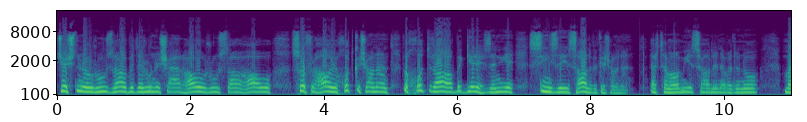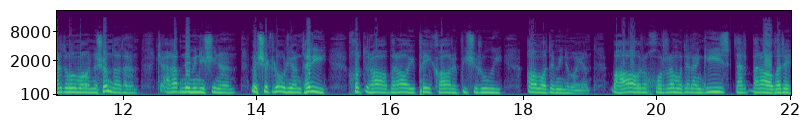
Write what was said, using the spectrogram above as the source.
جشن روز را به درون شهرها و روستاها و سفرهای خود کشانند و خود را به گرهزنی سینزده سال بکشانند. در تمامی سال 99 مردم ما نشان دادند که عقب نمی نشینند. و شکل اوریانتری خود را برای پیکار پیش روی آماده می نمایند بهار خرم و دلانگیز در برابر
